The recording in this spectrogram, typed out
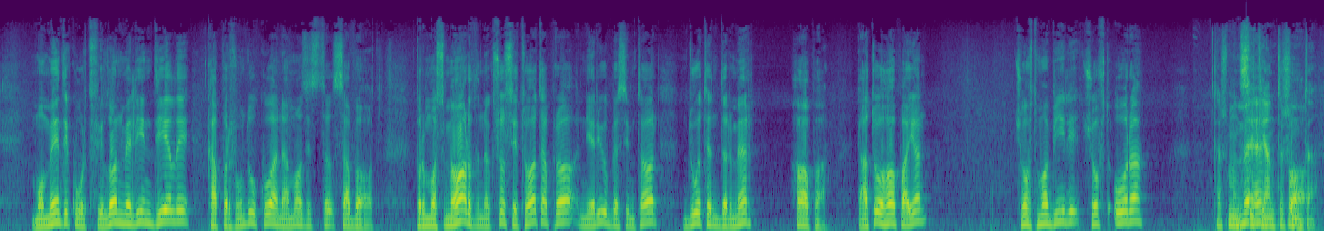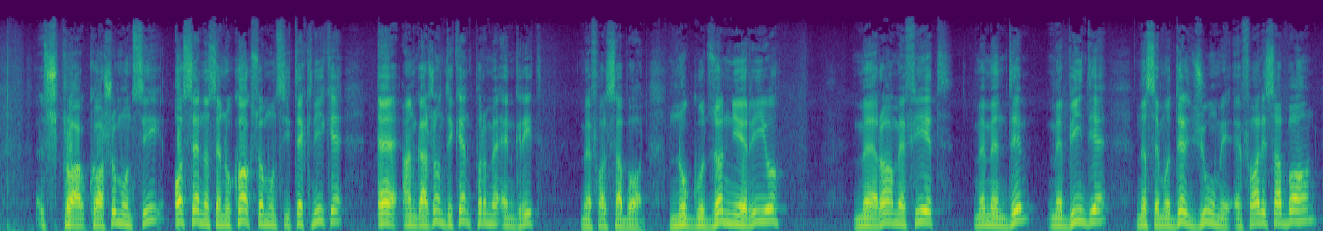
momenti kur të fillon me lind dielli ka përfundu koha e namazit të sabahut për mos me ardh në këso situata pra njeriu besimtar duhet të ndërmerr hapa e ato hapa janë qoftë mobili qoftë ora Tash mundësit janë të shumta. Pra, ka shumë mundësi, ose nëse nuk ka këso mundësi teknike, e angazhon dikend për me e ngrit me falë sabahun. Nuk guxon njeriu me ra me fjet, me mendim, me bindje, nëse më del gjumi e fali sabahun,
